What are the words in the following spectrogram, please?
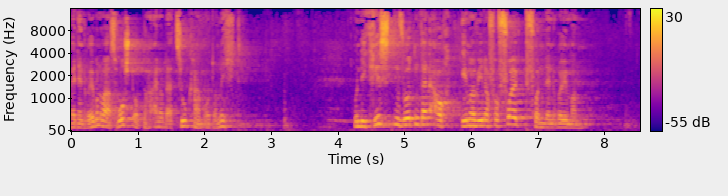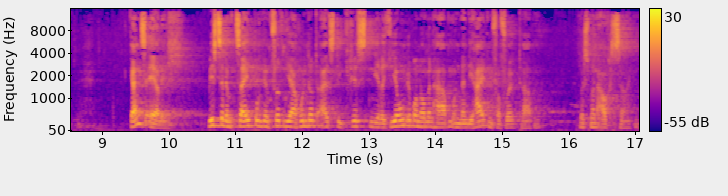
Bei den Römern war es wurscht, ob noch einer dazukam oder nicht. Und die Christen wurden dann auch immer wieder verfolgt von den Römern. Ganz ehrlich, bis zu dem Zeitpunkt im vierten Jahrhundert, als die Christen die Regierung übernommen haben und dann die Heiden verfolgt haben, muss man auch sagen.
